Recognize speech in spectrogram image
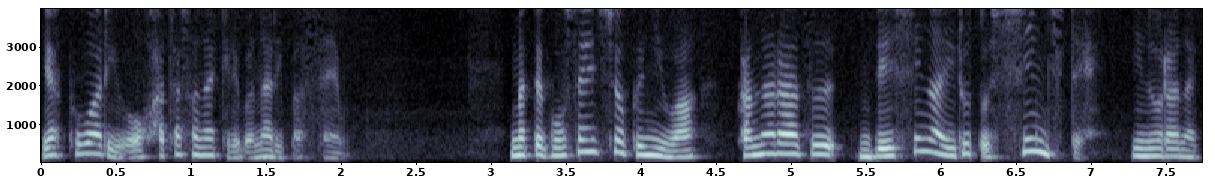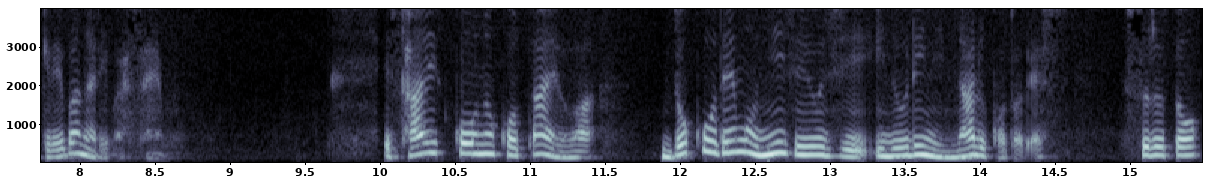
役割を果たさなければなりません。また5000色には必ず弟子がいると信じて祈らなければなりません。最高の答えはどこでも24時祈りになることです。すると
